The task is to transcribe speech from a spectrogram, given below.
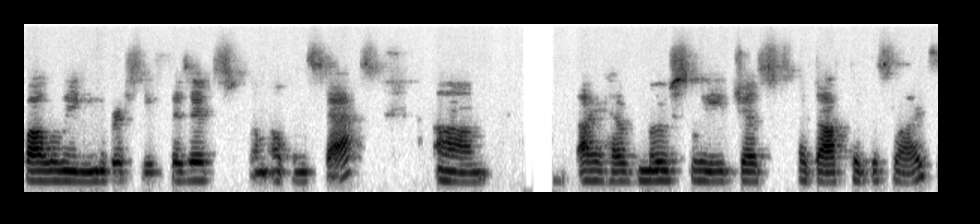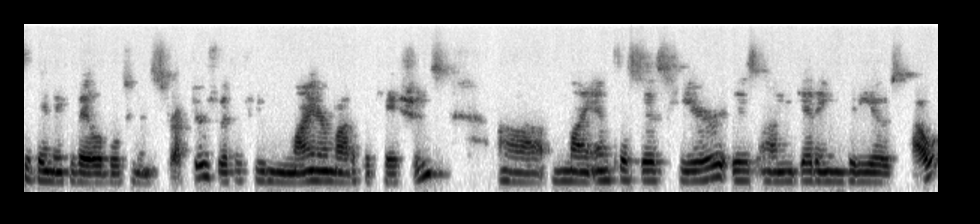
following University of Physics from OpenStax. Um, I have mostly just adopted the slides that they make available to instructors with a few minor modifications. Uh, My emphasis here is on getting videos out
